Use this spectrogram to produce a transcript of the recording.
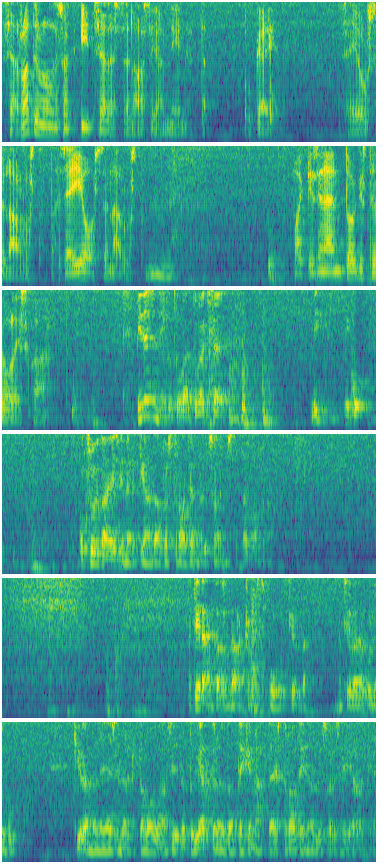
sä rationalisoit itselle sen asian niin, että okei, okay, se ei ollut sen arvosta, tai se ei ole sen arvosta. Mm. Vaikka se näin nyt oikeasti olisikaan. Miten se niinku tulee? Tuleeko se, niinku, onko sinulla jotain esimerkkiä antaa tuosta rationalisoinnista tavallaan? Mä tiedän tasan tarkkaan, mistä puhut kyllä. Mutta sillä on joku niinku kirjallinen esimerkki tavallaan siitä, että on jättänyt jotain tekemättä ja sitten rationalisoi sen jälkeen.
